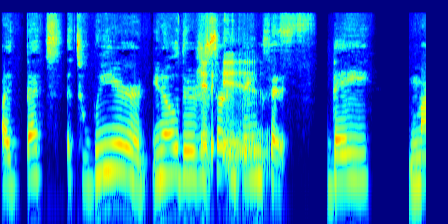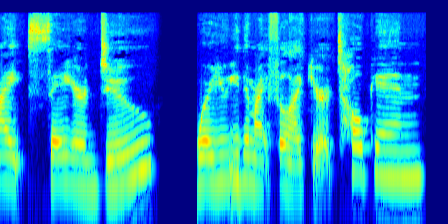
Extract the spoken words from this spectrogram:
Like, that's, it's weird. You know, there's just it certain is. things that they might say or do where you either might feel like you're a token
